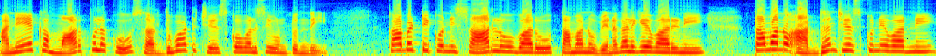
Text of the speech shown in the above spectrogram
అనేక మార్పులకు సర్దుబాటు చేసుకోవలసి ఉంటుంది. కాబట్టి కొన్నిసార్లు వారు తమను వినగలిగే వారిని తమను అర్థం చేసుకునేవారిని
